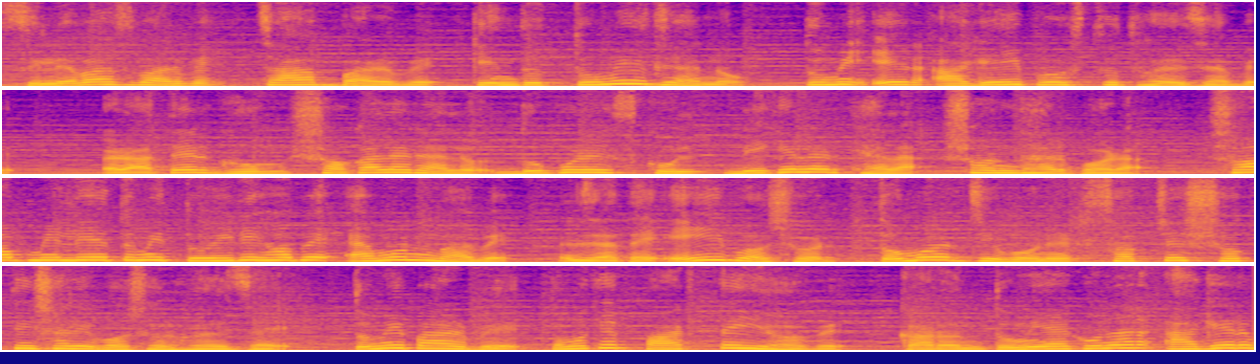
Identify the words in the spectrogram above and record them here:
সিলেবাস বাড়বে, চাপ বাড়বে। কিন্তু তুমি জানো, তুমি এর আগেই প্রস্তুত হয়ে যাবে। রাতের ঘুম, সকালের আলো, দুপুরের স্কুল, বিকেলের খেলা, সন্ধ্যার পড়া। সব মিলিয়ে তুমি তৈরি হবে এমনভাবে যাতে এই বছর তোমার জীবনের সবচেয়ে শক্তিশালী বছর হয়ে যায়। তুমি পারবে, তোমাকে পারতেই হবে। কারণ তুমি এখন আর আগের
